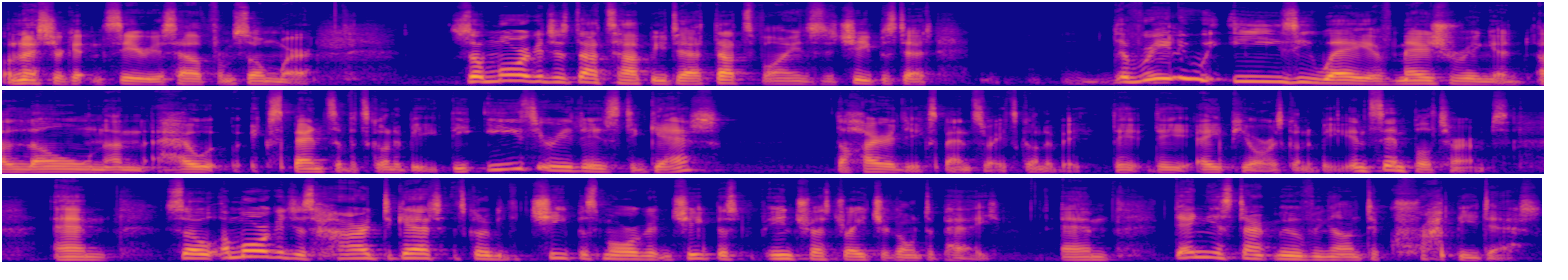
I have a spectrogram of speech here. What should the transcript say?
Unless you're getting serious help from somewhere. So mortgages, that's happy debt. That's fine. It's the cheapest debt. The really easy way of measuring a, a loan and how expensive it's going to be, the easier it is to get, the higher the expense rate is going to be, the, the APR is going to be, in simple terms. Um, so a mortgage is hard to get. It's going to be the cheapest mortgage, cheapest interest rate you're going to pay. Um, then you start moving on to crappy debt.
